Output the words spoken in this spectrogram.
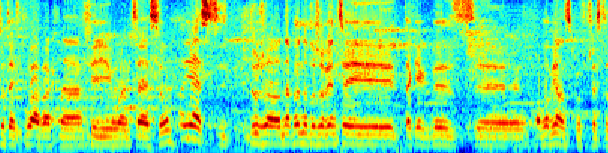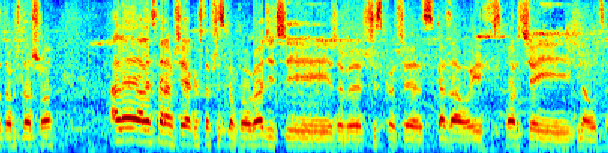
tutaj w Puławach na filii UMCS-u. No jest dużo, na pewno dużo więcej tak jakby z e, obowiązków przez to do- doszło, ale, ale staram się jakoś to wszystko pogodzić i żeby wszystko się zgadzało i w sporcie i w nauce.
